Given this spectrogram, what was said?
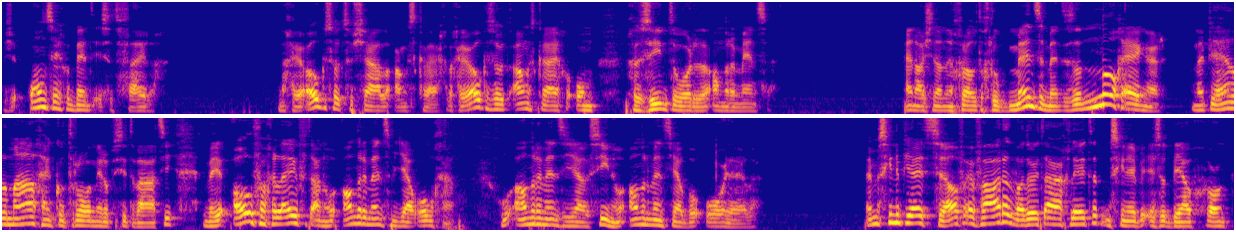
Als je onzichtbaar bent, is het veilig. Dan ga je ook een soort sociale angst krijgen. Dan ga je ook een soort angst krijgen om gezien te worden door andere mensen. En als je dan een grote groep mensen bent, is dat nog enger. Dan heb je helemaal geen controle meer op de situatie. Dan ben je overgeleverd aan hoe andere mensen met jou omgaan. Hoe andere mensen jou zien, hoe andere mensen jou beoordelen. En misschien heb jij het zelf ervaren, waardoor je het aangeleerd hebt. Misschien is het bij jou gewoon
